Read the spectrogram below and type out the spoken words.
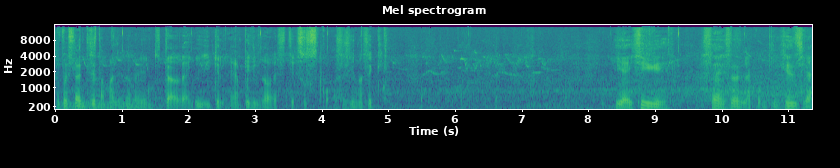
Supuestamente ese tamalero lo habían quitado de ahí y que le habían pedido este, sus cosas y no sé qué. Y ahí sigue. O sea, eso es la contingencia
